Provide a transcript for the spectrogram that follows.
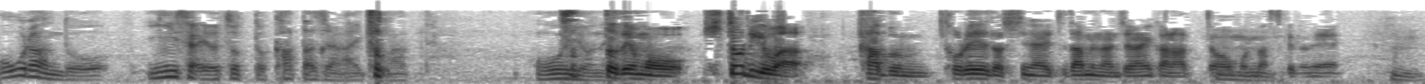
うん。オーランド、インサイドちょっと勝ったじゃないかなって。多いよね。ちょっとでも、一人は多分トレードしないとダメなんじゃないかなって思いますけどね。うん。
